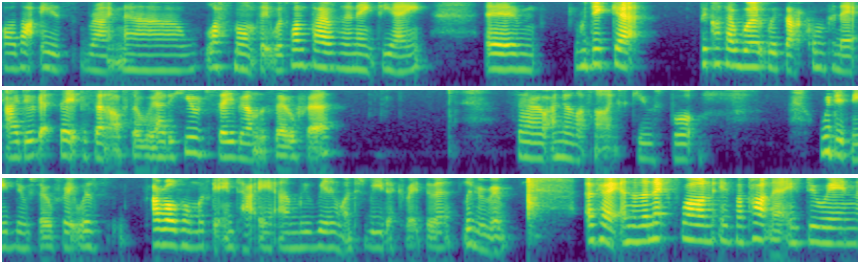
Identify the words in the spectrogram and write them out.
or oh, that is right now, last month it was 1088 um, We did get, because I work with that company, I do get 30% off, so we had a huge saving on the sofa. So I know that's not an excuse, but we did need new sofa. It was, our old one was getting tatty and we really wanted to redecorate the living room. Okay, and then the next one is my partner is doing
